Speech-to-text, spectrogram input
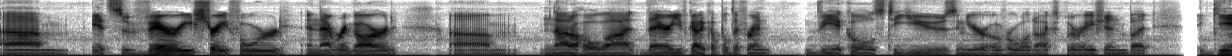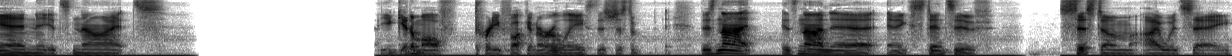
Um, it's very straightforward in that regard. Um, not a whole lot there. You've got a couple different vehicles to use in your overworld exploration, but again, it's not. You get them off pretty fucking early. There's just a. There's not. It's not a, an extensive system, I would say.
